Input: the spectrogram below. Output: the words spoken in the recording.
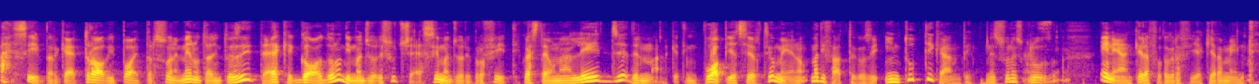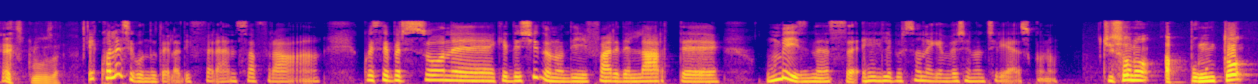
Ah sì, perché trovi poi persone meno talentuose di te che godono di maggiori successi e maggiori profitti. Questa è una legge del marketing, può piacerti o meno, ma di fatto è così, in tutti i campi, nessuno escluso. Ah, sì. E neanche la fotografia, chiaramente, è esclusa. E qual è secondo te la differenza fra queste persone che decidono di fare dell'arte un business e le persone che invece non ci riescono? Ci sono appunto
